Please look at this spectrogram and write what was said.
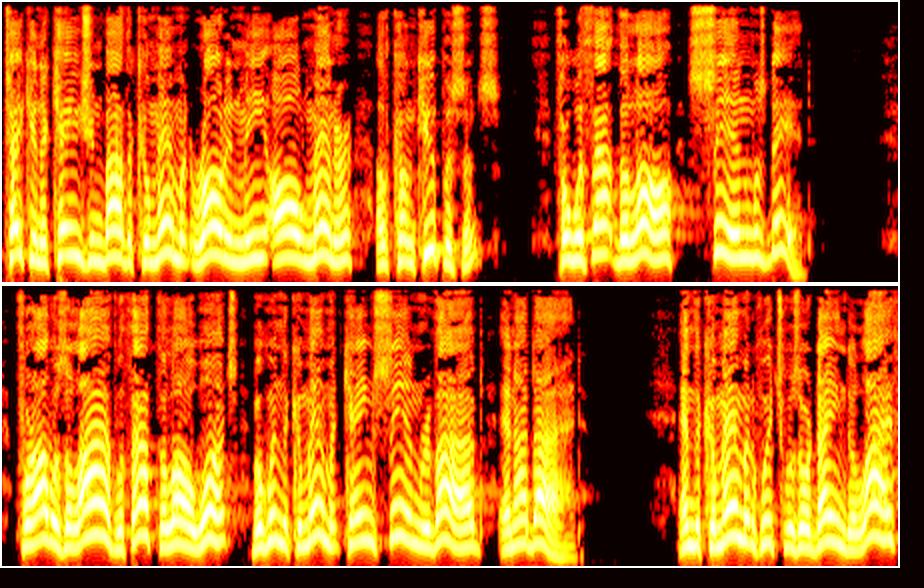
taking occasion by the commandment, wrought in me all manner of concupiscence. For without the law, sin was dead. For I was alive without the law once, but when the commandment came, sin revived, and I died. And the commandment which was ordained to life,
